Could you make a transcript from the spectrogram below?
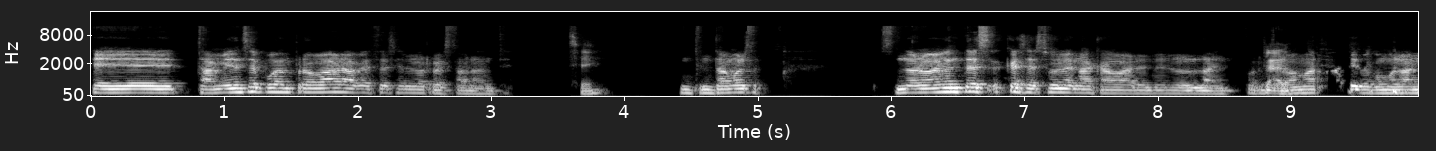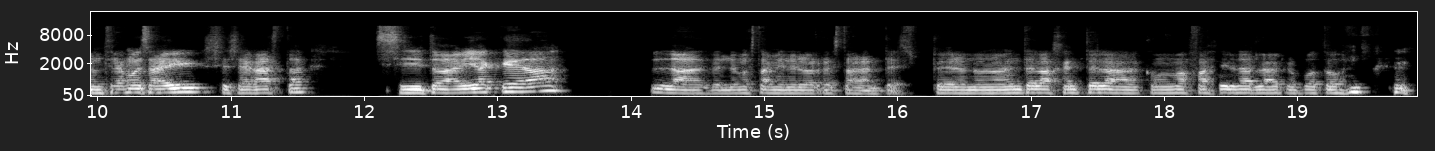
Eh, también se pueden probar a veces en los restaurantes. Sí, Intentamos, normalmente es que se suelen acabar en el online, porque va claro. más rápido, como lo anunciamos ahí, si se gasta. Si todavía queda, las vendemos también en los restaurantes, pero normalmente la gente, la, como es más fácil darle al botón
